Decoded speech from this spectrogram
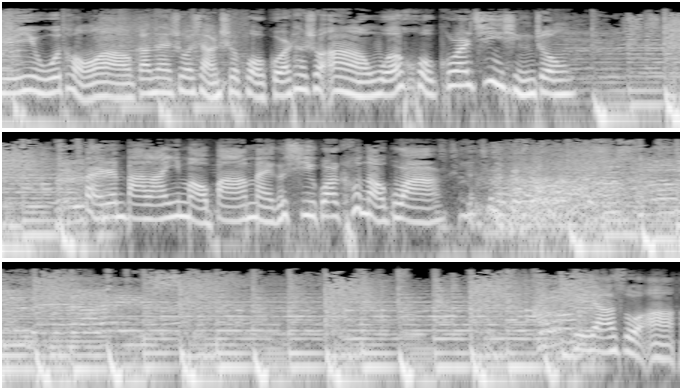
语义梧桐啊，我刚才说想吃火锅，他说啊，我火锅进行中，百人巴拉一毛八，买个西瓜扣脑瓜。毕加索啊，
